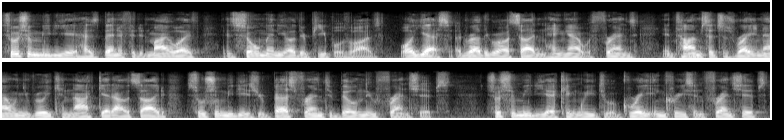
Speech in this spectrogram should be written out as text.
Social media has benefited my life and so many other people's lives. While yes, I'd rather go outside and hang out with friends, in times such as right now when you really cannot get outside, social media is your best friend to build new friendships. Social media can lead to a great increase in friendships,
